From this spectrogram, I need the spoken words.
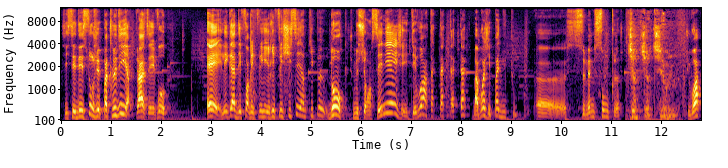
Si c'est des sources, je vais pas te le dire. Tu vois, c'est faux. Eh les gars, des fois réfléchissez un petit peu. Donc, je me suis renseigné, j'ai été voir, tac, tac, tac, tac. Bah moi, j'ai pas du tout euh, ce même son cloche. Tu vois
